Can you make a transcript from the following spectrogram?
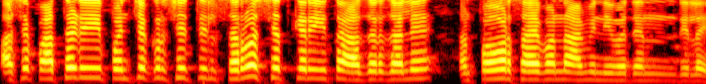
असे पाथडी पंचकृषीतील सर्व शेतकरी इथं हजर झाले आणि पवार साहेबांना आम्ही निवेदन दिलंय.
